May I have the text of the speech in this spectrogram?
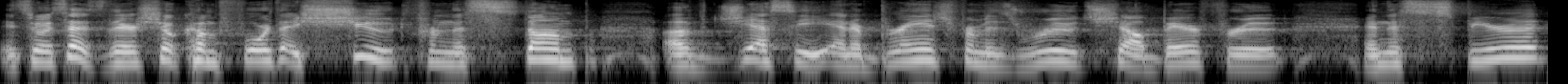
and so it says, There shall come forth a shoot from the stump of Jesse, and a branch from his roots shall bear fruit, and the Spirit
